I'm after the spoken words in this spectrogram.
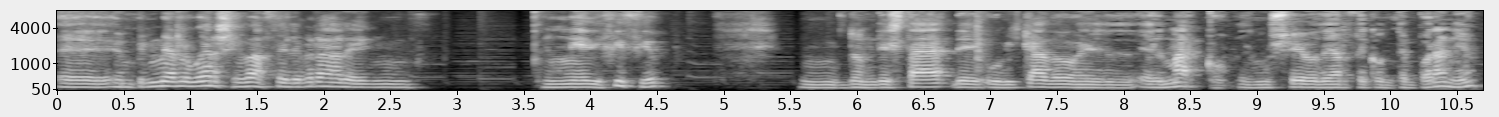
Eh, en primer lugar, se va a celebrar en, un edificio mm, donde está ubicado el, Marco, el Museo de Arte Contemporáneo,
